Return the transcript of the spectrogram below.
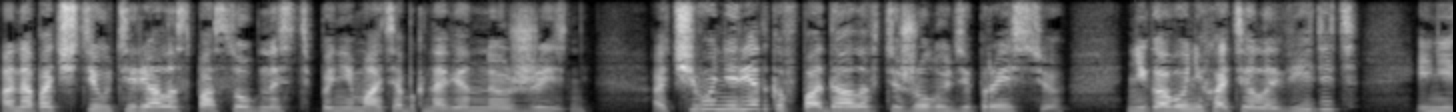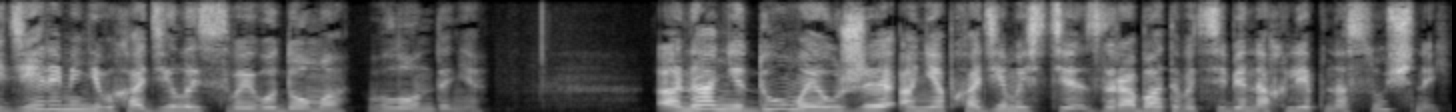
она почти утеряла способность понимать обыкновенную жизнь, отчего нередко впадала в тяжелую депрессию, никого не хотела видеть и неделями не выходила из своего дома в Лондоне. Она, не думая уже о необходимости зарабатывать себе на хлеб насущный,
